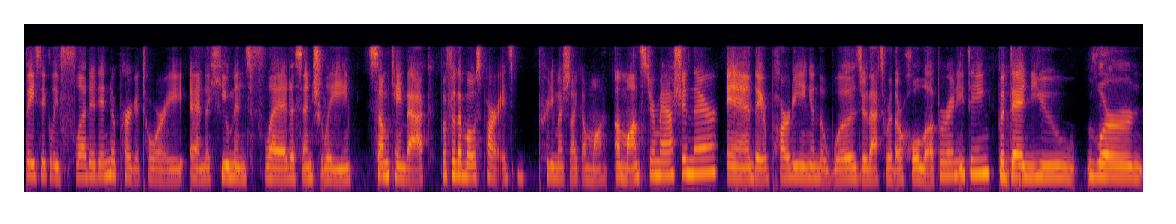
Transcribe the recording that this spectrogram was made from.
basically flooded into purgatory and the humans fled essentially. Some came back, but for the most part, it's pretty much like a, mon- a monster mash in there, and they're partying in the woods, or that's where they're holed up or anything. But then you learn,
